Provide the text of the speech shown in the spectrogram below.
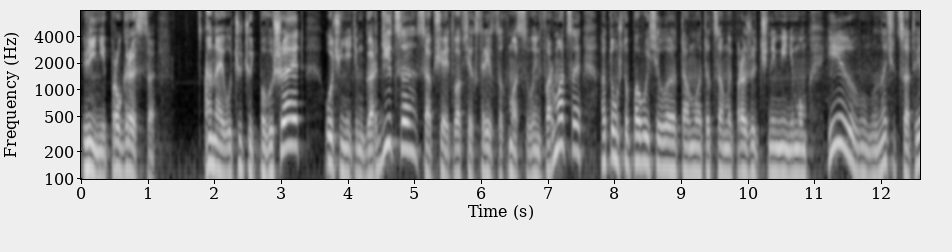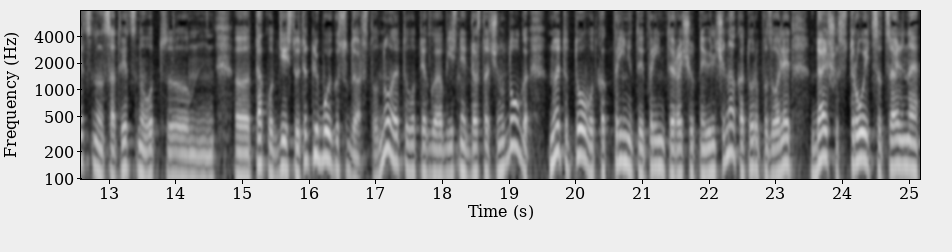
линии прогресса она его чуть-чуть повышает, очень этим гордится, сообщает во всех средствах массовой информации о том, что повысила там этот самый прожиточный минимум, и, значит, соответственно, соответственно, вот э, э, так вот действует. Это любое государство. Но это вот, я говорю, объяснять достаточно долго, но это то, вот как принятая, принятая расчетная величина, которая позволяет дальше строить социальное,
